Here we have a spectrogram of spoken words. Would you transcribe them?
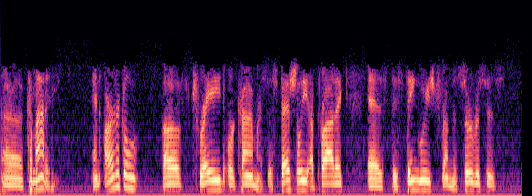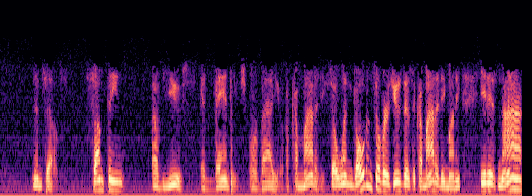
Uh, commodity, an article of trade or commerce, especially a product as distinguished from the services themselves. Something of use advantage or value, a commodity. So when gold and silver is used as a commodity money, it is not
